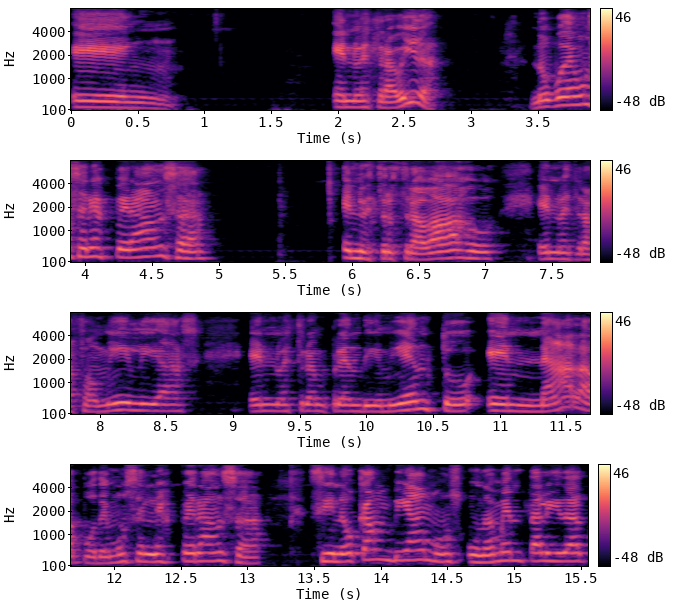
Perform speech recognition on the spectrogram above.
en, en nuestra vida. No podemos ser esperanza en nuestros trabajos, en nuestras familias, en nuestro emprendimiento. En nada podemos ser la esperanza si no cambiamos una mentalidad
